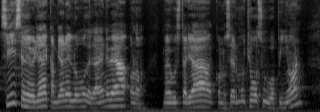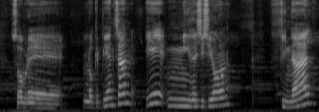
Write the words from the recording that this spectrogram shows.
si se debería de cambiar el logo de la NBA o no. Me gustaría conocer mucho su opinión sobre lo que piensan y mi decisión final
